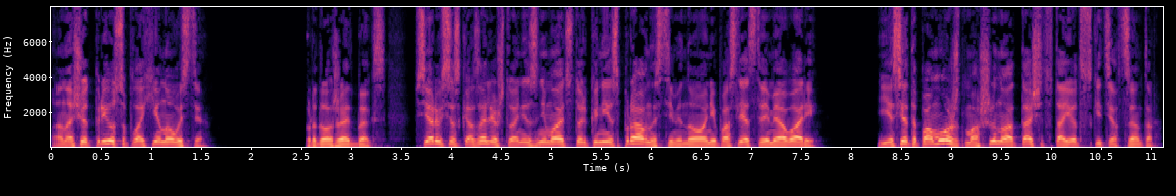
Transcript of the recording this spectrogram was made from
А насчет Приуса плохие новости. Продолжает Бэкс. В сервисе сказали, что они занимаются только неисправностями, но не последствиями аварий. Если это поможет, машину оттащат в Тойотовский техцентр.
